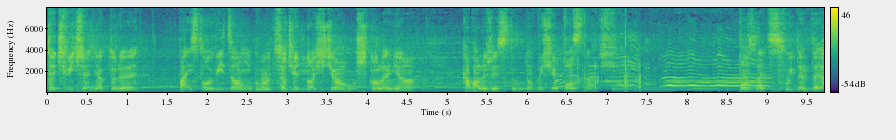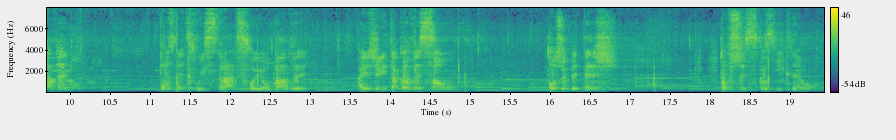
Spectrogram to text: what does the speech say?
Te ćwiczenia, które Państwo widzą, były codziennością szkolenia kawalerzystów. To by się poznać. Poznać swój temperament, poznać swój strach, swoje obawy, a jeżeli takowe są, to żeby też to wszystko zniknęło.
